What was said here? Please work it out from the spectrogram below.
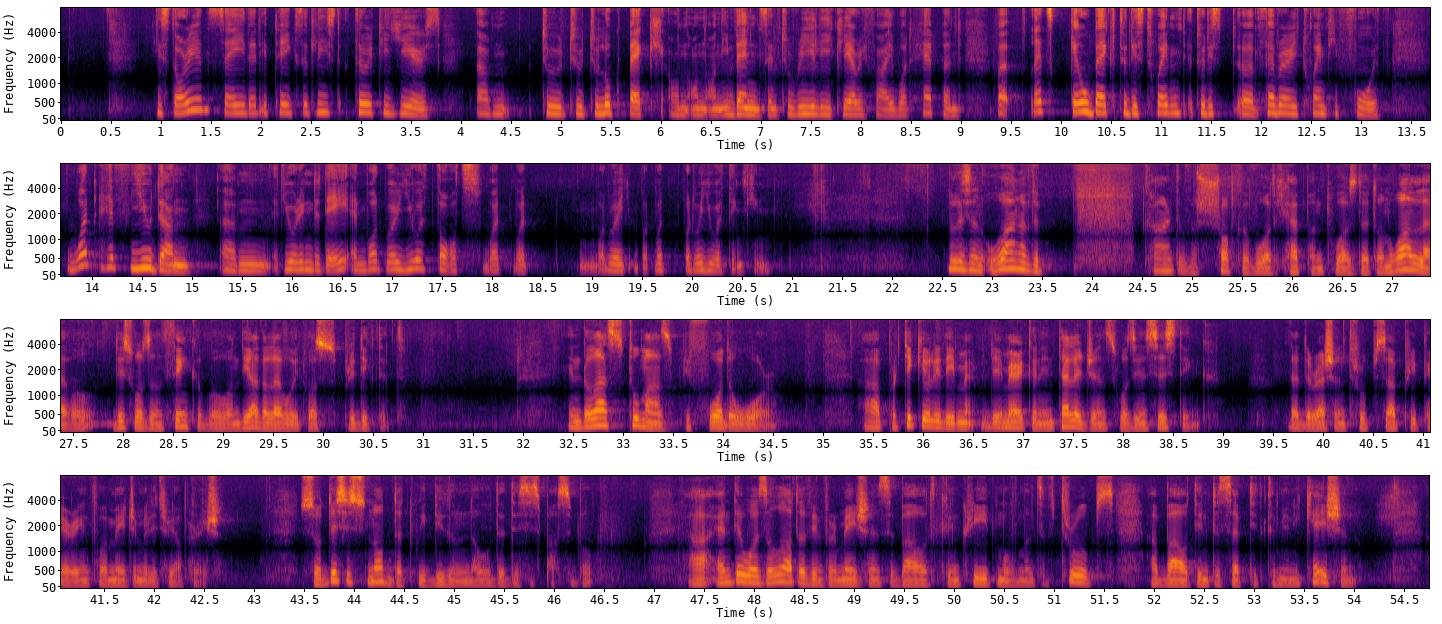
Historians say that it takes at least 30 years um, to, to, to look back on, on, on events and to really clarify what happened. But let's go back to this, 20, to this uh, February 24th. What have you done um, during the day and what were your thoughts? What, what, what, were, what, what, what were you thinking? Listen, one of the kind of a shock of what happened was that on one level, this was unthinkable, on the other level, it was predicted. In the last two months before the war, uh, particularly the, the American intelligence was insisting that the Russian troops are preparing for a major military operation. So this is not that we didn't know that this is possible. Uh, and there was a lot of information about concrete movements of troops, about intercepted communication.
